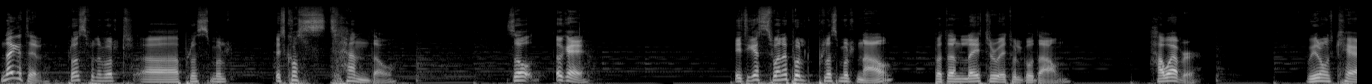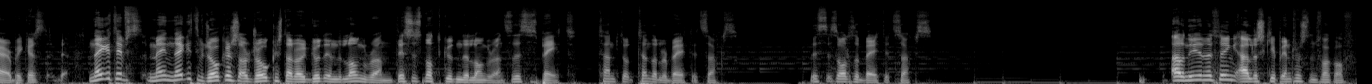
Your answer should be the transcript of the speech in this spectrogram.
Negative. Plus for the mult. Uh, plus mult. It costs 10 though. So, okay. It gets 20 pult plus mult now, but then later it will go down. However, we don't care because negatives, main negative jokers are jokers that are good in the long run. This is not good in the long run, so this is bait. 10 to- $10 bait, it sucks. This is also bait, it sucks. I don't need anything, I'll just keep interest and fuck off.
